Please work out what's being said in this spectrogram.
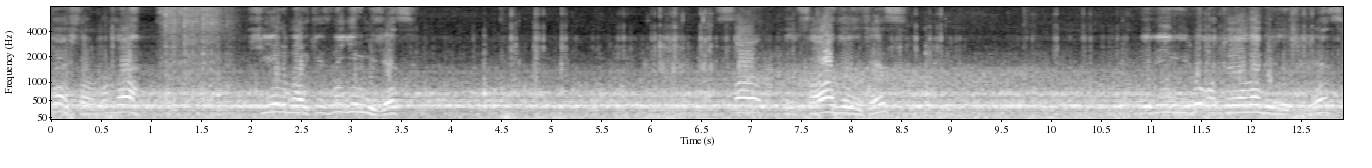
Arkadaşlar burada şehir merkezine girmeyeceğiz. Sağ, sağa döneceğiz. Dediğim gibi otoyola birleşeceğiz.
